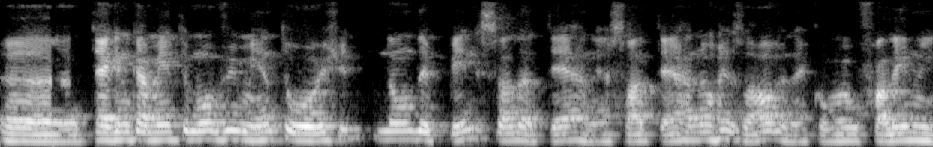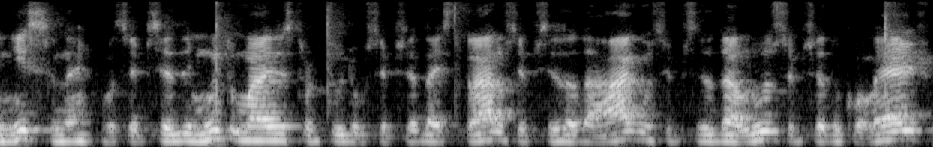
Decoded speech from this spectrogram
uh, tecnicamente o movimento hoje não depende só da terra, né, só a terra não resolve, né, como eu falei no início, né, você precisa de muito mais estrutura, você precisa da estrada, você precisa da água, você precisa da luz, você precisa do colégio,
